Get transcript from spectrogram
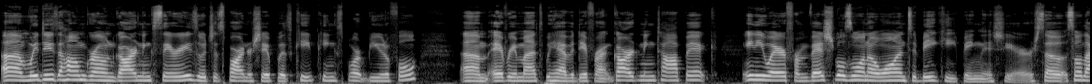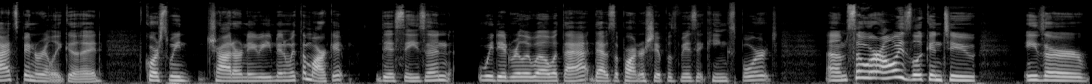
um, we do the homegrown gardening series, which is partnership with Keep Kingsport Beautiful. Um, every month we have a different gardening topic, anywhere from vegetables 101 to beekeeping this year. So so that's been really good. Of course, we tried our new evening with the market this season. We did really well with that. That was a partnership with Visit Kingsport. Um, so we're always looking to either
